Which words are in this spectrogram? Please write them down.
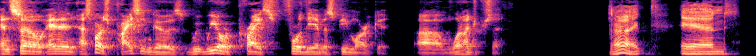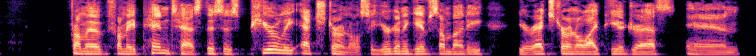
And so, and then as far as pricing goes, we, we are priced for the MSP market, um, 100%. All right. And from a from a pen test, this is purely external. So you're going to give somebody your external IP address and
